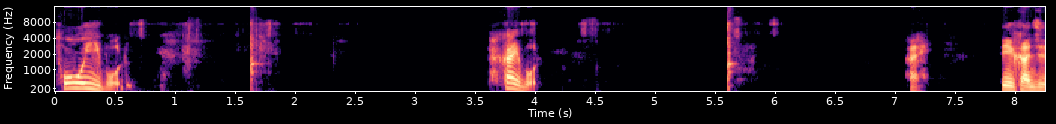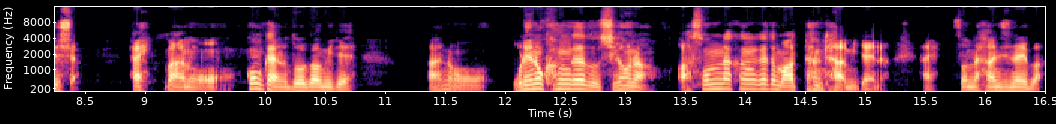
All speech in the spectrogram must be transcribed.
遠いボール。高いボール。はいっていう感じでした。はい。まあ、あの、今回の動画を見て、あの、俺の考え方と違うな。あ、そんな考え方もあったんだ、みたいな。はい。そんな感じになれば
